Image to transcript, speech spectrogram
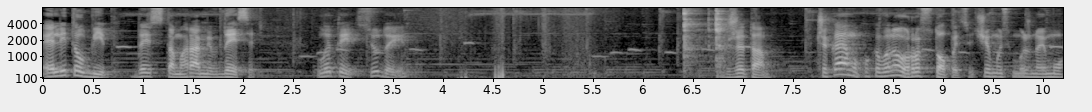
a little bit, десь там грамів 10. Летить сюди. Вже там. Чекаємо, поки воно розтопиться. Чимось можна йому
